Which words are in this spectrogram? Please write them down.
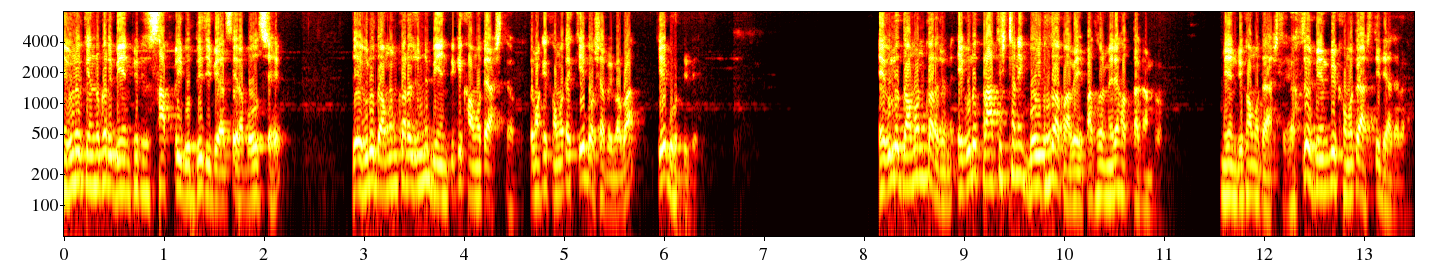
এগুলো কেন্দ্র করে বিএনপি কিছু ছাত্রী বুদ্ধিজীবী আছে, এরা বলছে যে এগুলো দমন করার জন্য বিএনপিকে ক্ষমতায় আসতে হবে। তোমাকে ক্ষমতায় কে বসাবে বাবা? কে ভোট দিবে? এগুলো দমন করার জন্য, এগুলো প্রাতিষ্ঠানিক বৈধতা পাবে পাথর মেরে হত্যাকাণ্ড। বিএনপি ক্ষমতায় আসলে বিএনপি ক্ষমতায় আসতে দেওয়া যাবে না।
